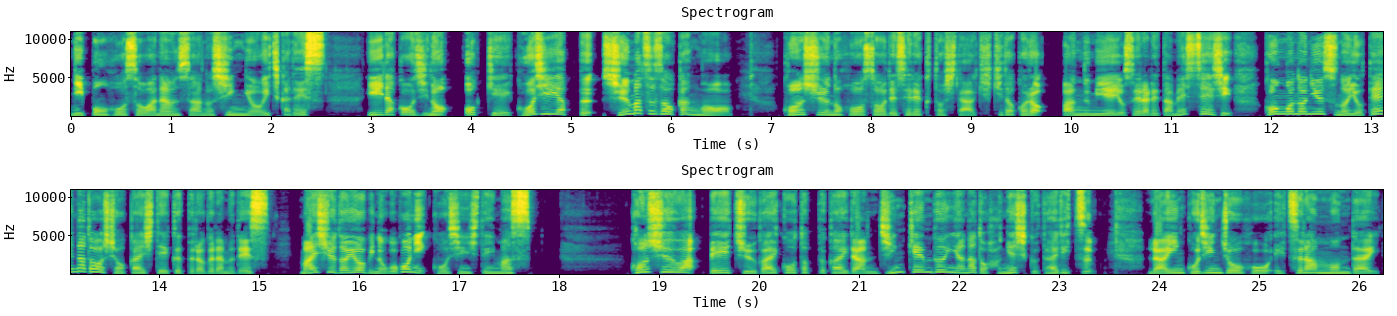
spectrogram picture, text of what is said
ニッポン放送アナウンサーの新行市佳です。飯田浩司の OK Cozy up 週末増刊号。今週の放送でセレクトした聞きどころ、番組へ寄せられたメッセージ、今後のニュースの予定などを紹介していくプログラムです。毎週土曜日の午後に更新しています。今週は米中外交トップ会談人権分野など激しく対立。LINE 個人情報閲覧問題。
